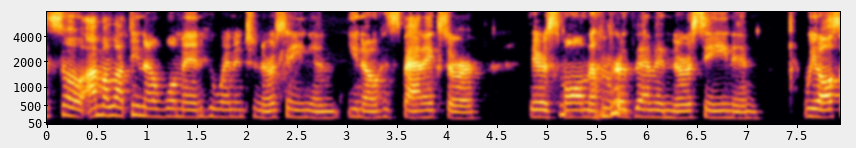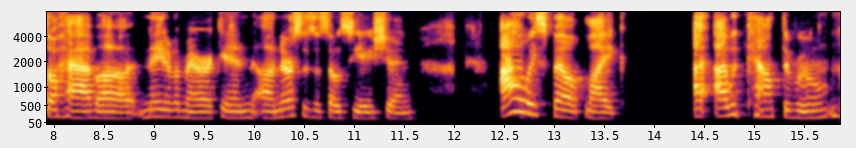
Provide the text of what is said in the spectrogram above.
So I'm a Latina woman who went into nursing, and you know, Hispanics are there are a small number of them in nursing, and we also have a Native American uh, Nurses Association. I always felt like I, I would count the room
